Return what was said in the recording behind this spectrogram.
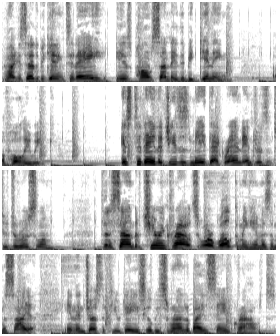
And like I said at the beginning, today is Palm Sunday, the beginning of Holy Week. It's today that Jesus made that grand entrance into Jerusalem to the sound of cheering crowds who are welcoming him as the Messiah. And in just a few days, he'll be surrounded by the same crowds.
